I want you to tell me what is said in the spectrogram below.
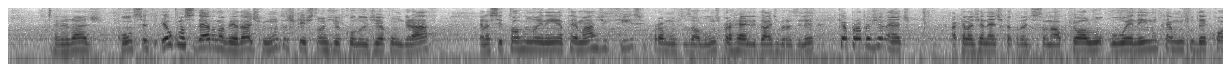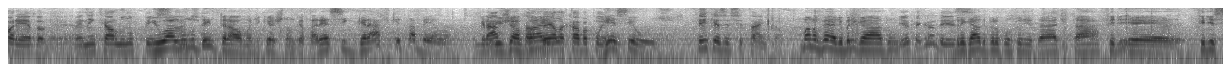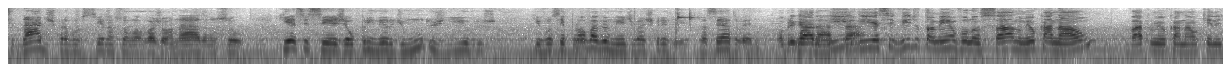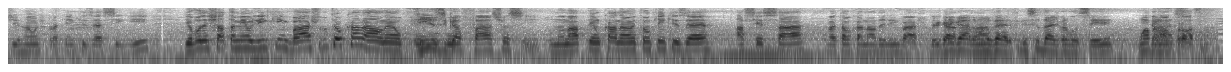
É verdade? Com certeza. Eu considero, na verdade, que muitas questões de ecologia com gráfico, elas se tornam no Enem até mais difícil para muitos alunos, para a realidade brasileira, que a própria genética. Aquela genética tradicional, porque o, aluno, o Enem não quer muito decoreba, é. o Enem quer aluno pensante. E o aluno tem trauma de questão que aparece gráfico e tabela. Gráfico já e tabela acaba com ele. Receoso. Tem que exercitar, então. Mano, velho, obrigado. Eu que agradeço. Obrigado pela oportunidade, tá? É, felicidades para você na sua nova jornada, no seu... Que esse seja o primeiro de muitos livros que você provavelmente vai escrever, tá certo, velho? Obrigado. Abraço, e, tá? e, esse vídeo também eu vou lançar no meu canal, vai pro meu canal Kennedy Ramos para quem quiser seguir. E eu vou deixar também o link embaixo do teu canal, né? O, Física o, o, fácil assim. O Nunap tem um canal, então quem quiser acessar, vai estar o canal dele embaixo. Obrigado. Obrigado, mano, velho. Felicidade para você. Um abraço. Até uma próxima.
